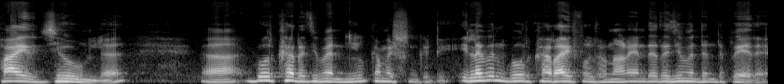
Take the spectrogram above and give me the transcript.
ഫൈവ് ജൂണിൽ ഗോർഖ റെജിമെന്റിൽ കമ്മീഷൻ കിട്ടി. ഇലവൻ ഗോർഖ റൈഫിൾസ് എന്നാണ് എന്റെ റെജിമെന്റിന്റെ പേര്.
